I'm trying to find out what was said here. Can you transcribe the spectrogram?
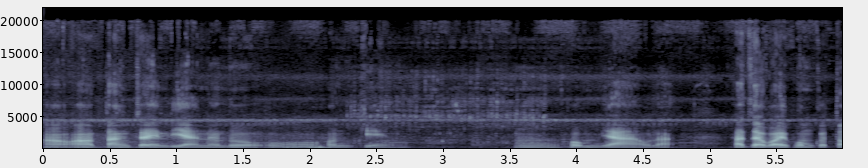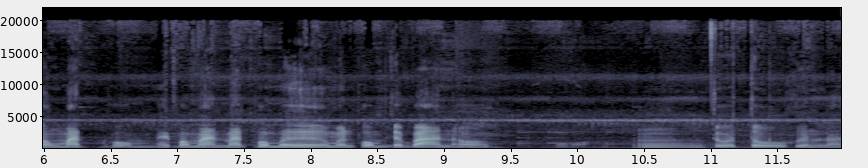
เอาเอาตั้งใจเรียนนะลูกโอ้คนเก่ง อืมผมยาวละถ้าจะไว้ผมก็ต้องมัดผม ให้พ่อหมานมัดผมเออมันผมจะบานออก อืมตัวโตขึ้นละ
